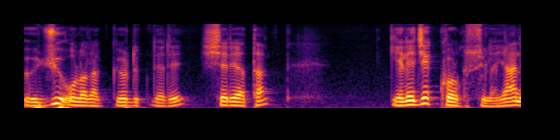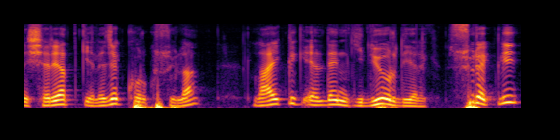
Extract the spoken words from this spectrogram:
öcü olarak gördükleri şeriata gelecek korkusuyla yani şeriat gelecek korkusuyla laiklik elden gidiyor diyerek sürekli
